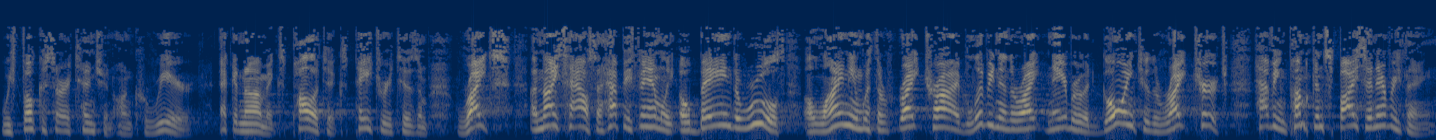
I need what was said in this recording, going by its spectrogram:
We focus our attention on career economics, politics, patriotism, rights, a nice house, a happy family, obeying the rules, aligning with the right tribe, living in the right neighborhood, going to the right church, having pumpkin spice and everything.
